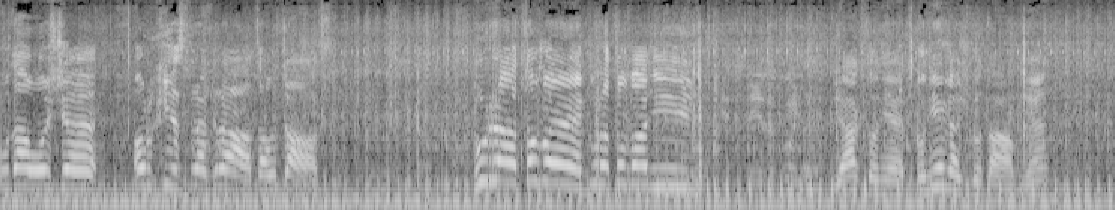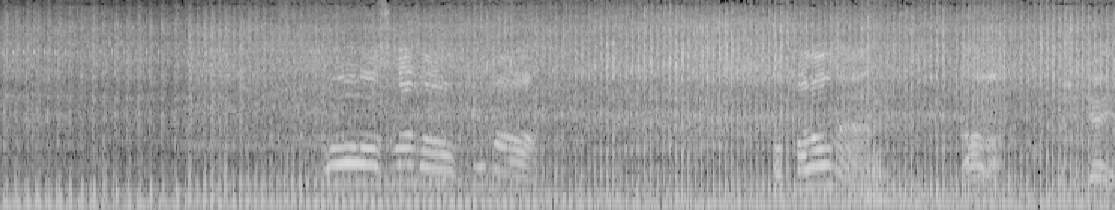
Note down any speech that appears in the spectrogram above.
udało się. Orkiestra gra cały czas. Hurra, Tomek, uratowani. Jak to nie? Tylko nie gaś go tam, nie? O, sława, siema. Odpalone. Dawa, co się dzieje?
